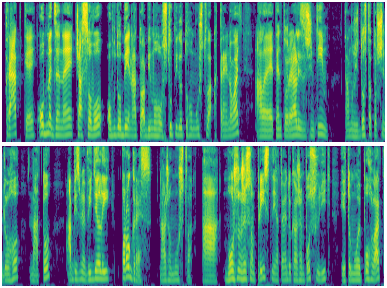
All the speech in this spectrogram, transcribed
krátke, obmedzené časovo obdobie na to, aby mohol vstúpiť do toho mužstva a trénovať, ale tento realizačný tým tam už je dostatočne dlho na to, aby sme videli progres nášho mužstva. A možno, že som prísny, ja to nedokážem posúdiť, je to môj pohľad,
